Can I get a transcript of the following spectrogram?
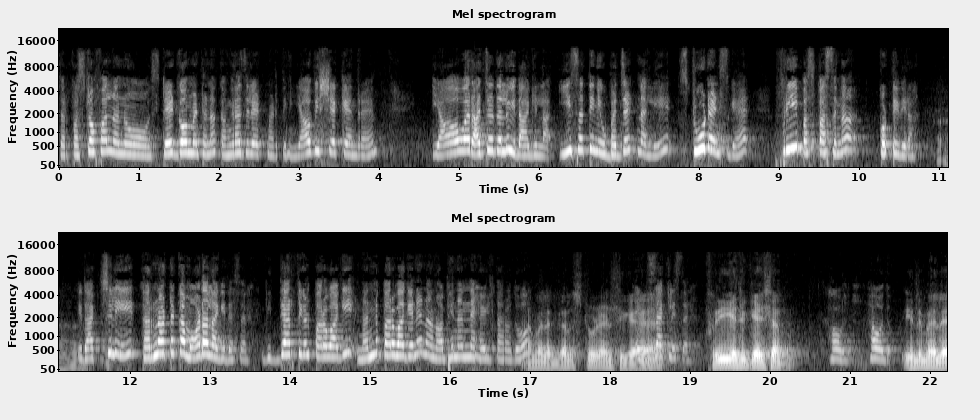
ಸರ್ ಫಸ್ಟ್ ಆಫ್ ಆಲ್ ನಾನು ಸ್ಟೇಟ್ ಗೌರ್ಮೆಂಟ್ ಅನ್ನ ಕಂಗ್ರಾಚುಲೇಟ್ ಮಾಡ್ತೀನಿ. ಯಾವ ವಿಷಯಕ್ಕೆ ಅಂದ್ರೆ ಯಾವ ರಾಜ್ಯದಲ್ಲೂ ಇದಾಗಿಲ್ಲ. ಈ ಸತಿ ನೀವು ಬಜೆಟ್ನಲ್ಲಿ ಸ್ಟೂಡೆಂಟ್ಸ್ಗೆ ಫ್ರೀ ಬಸ್ ಪಾಸ್ ಅನ್ನ ಕೊಟ್ಟಿದ್ದೀರಾ. ಇದು ಆಕ್ಚುಲಿ ಕರ್ನಾಟಕ ಮಾಡೆಲ್ ಆಗಿದೆ ಸರ್ ವಿದ್ಯಾರ್ಥಿಗಳ ಪರವಾಗಿ ನನ್ನ ಪರವಾಗೇನೆ ನಾನು ಅಭಿನಂದನೆ ಹೇಳ್ತಾ ಇರೋದು. ಆಮೇಲೆ ಗರ್ಲ್ ಸ್ಟೂಡೆಂಟ್ಸ್ಗೆ ಎಕ್ಸಾಕ್ಟ್ಲಿ ಸರ್ ಫ್ರೀ ಎಜುಕೇಶನ್ ಹೌದು ಹೌದು. ಇನ್ಮೇಲೆ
